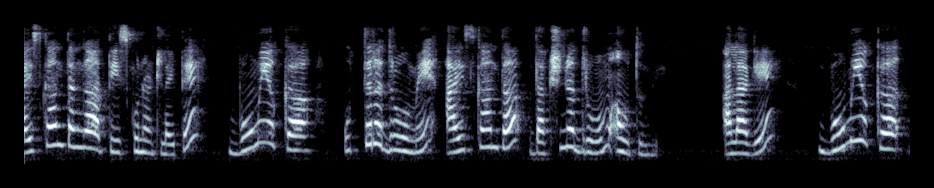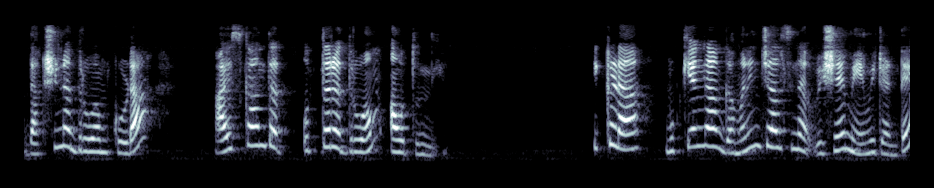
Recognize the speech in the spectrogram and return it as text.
అయస్కాంతంగా తీసుకున్నట్లయితే భూమి యొక్క ఉత్తర ధ్రువమే అయస్కాంత దక్షిణ ధ్రువం అవుతుంది. అలాగే భూమి యొక్క దక్షిణ ధ్రువం కూడా అయస్కాంత ఉత్తర ధ్రువం అవుతుంది. ఇక్కడ ముఖ్యంగా గమనించాల్సిన విషయం ఏమిటంటే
